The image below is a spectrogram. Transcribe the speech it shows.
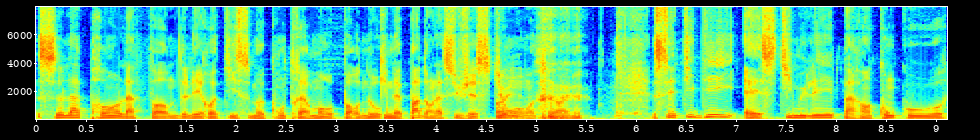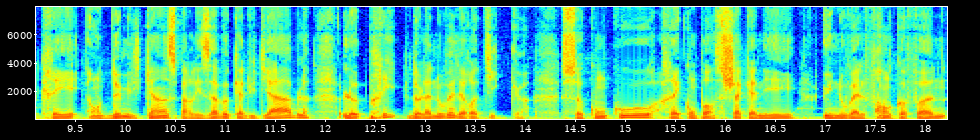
Cela prend la forme de l'érotisme, contrairement au porno qui n'est pas dans la suggestion. Ouais. Cette idée est stimulée par un concours créé en 2015 par les Avocats du Diable, le prix de la nouvelle érotique. Ce concours récompense chaque année une nouvelle francophone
